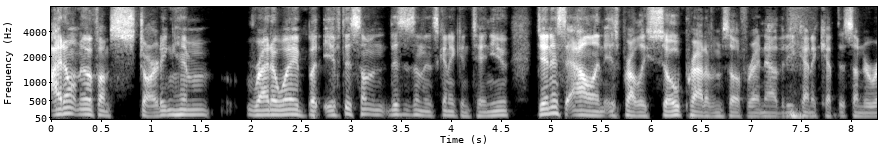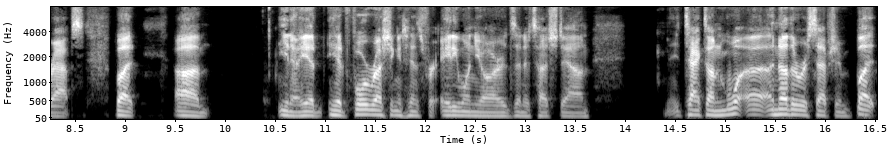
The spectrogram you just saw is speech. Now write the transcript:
I don't know if I'm starting him right away, but if this something this is something that's going to continue, Dennis Allen is probably so proud of himself right now that he kind of kept this under wraps. But um, you know, he had he had four rushing attempts for 81 yards and a touchdown. He tacked on one, uh, another reception, but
